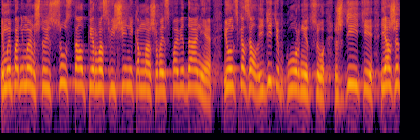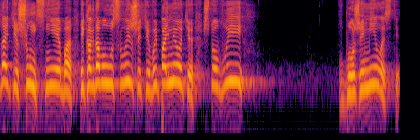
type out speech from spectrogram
и мы понимаем, что Иисус стал первосвященником нашего исповедания. И Он сказал, идите в горницу, ждите и ожидайте шум с неба. И когда вы услышите, вы поймете, что вы в Божьей милости,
